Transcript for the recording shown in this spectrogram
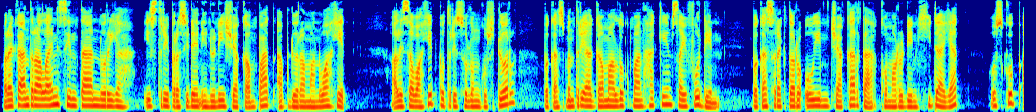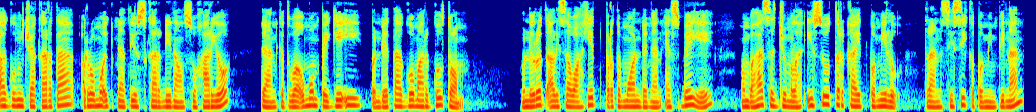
Mereka antara lain Sinta Nuriyah, istri Presiden Indonesia keempat Abdurrahman Wahid, Alisa Wahid putri sulung Gus Dur, bekas Menteri Agama Lukman Hakim Saifuddin, bekas Rektor UIN Jakarta Komarudin Hidayat, Uskup Agung Jakarta Romo Ignatius Kardinal Suharyo, dan Ketua Umum PGI Pendeta Gomar Gultom. Menurut Alisa Wahid, pertemuan dengan SBY membahas sejumlah isu terkait pemilu, transisi kepemimpinan,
